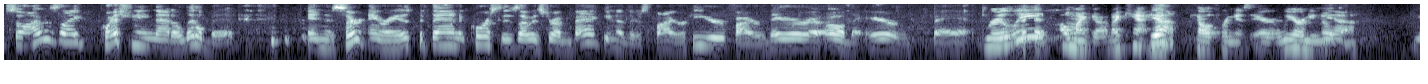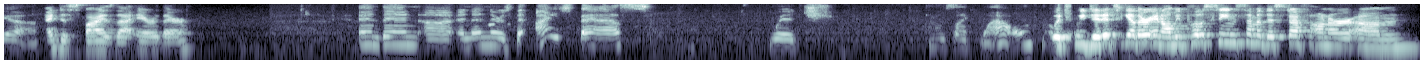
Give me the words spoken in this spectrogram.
So I was like questioning that a little bit in certain areas, but then of course as I was driving back, you know, there's fire here, fire there. Oh, the air is bad. Really? Bad. Oh my god, I can't yeah. California's air. We already know. Yeah, yeah. I despise that air there. And then, uh, and then there's the ice baths, which I was like, wow. Okay. Which we did it together, and I'll be posting some of this stuff on our um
